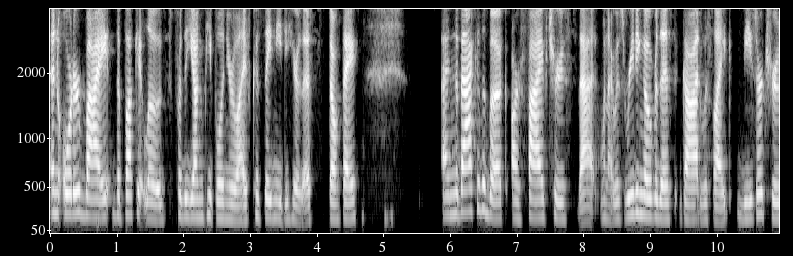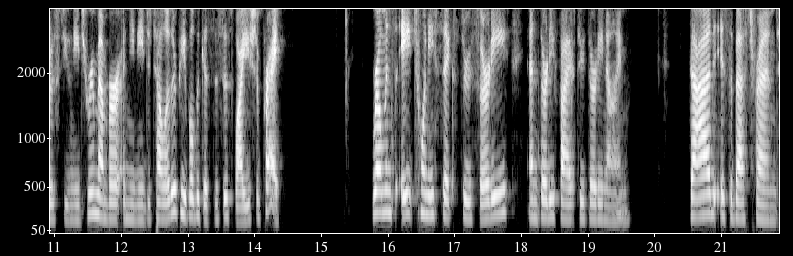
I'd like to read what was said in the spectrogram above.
and order by the bucket loads for the young people in your life because they need to hear this, don't they? In the back of the book are five truths that when I was reading over this, God was like, these are truths you need to remember and you need to tell other people because this is why you should pray. Romans 8 26 through 30 and 35 through 39. God is the best friend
